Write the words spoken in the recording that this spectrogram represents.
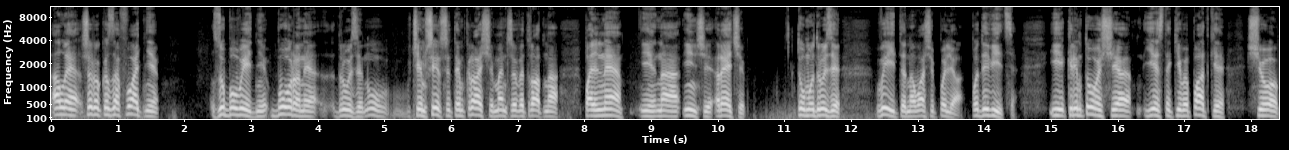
Але широкозахватні зубовидні борони, друзі, ну, чим ширше, тим краще, менше витрат на пальне і на інші речі. Тому, друзі, вийдьте на ваші поля, подивіться. І крім того, ще є такі випадки, що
